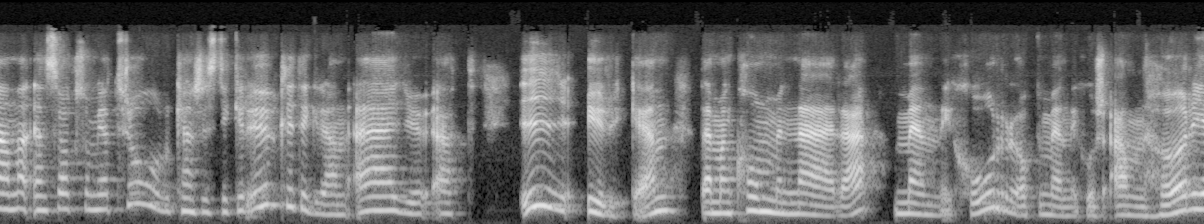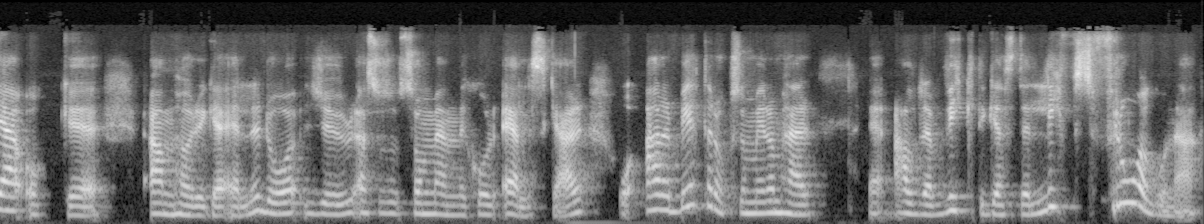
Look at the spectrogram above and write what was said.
annan, en sak som jag tror kanske sticker ut lite grann är ju att i yrken där man kommer nära människor och människors anhöriga och eh, anhöriga eller då djur, alltså som människor älskar och arbetar också med de här eh, allra viktigaste livsfrågorna,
